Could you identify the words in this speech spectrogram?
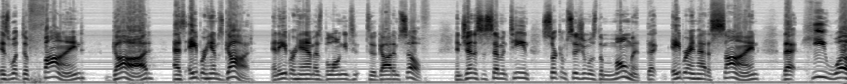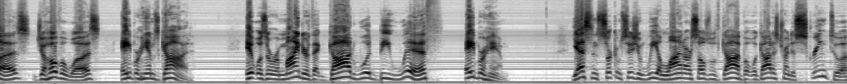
is what defined God as Abraham's God and Abraham as belonging to, to God himself. In Genesis 17, circumcision was the moment that Abraham had a sign that he was, Jehovah was, Abraham's God. It was a reminder that God would be with Abraham. Yes, in circumcision, we align ourselves with God, but what God is trying to scream to uh,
